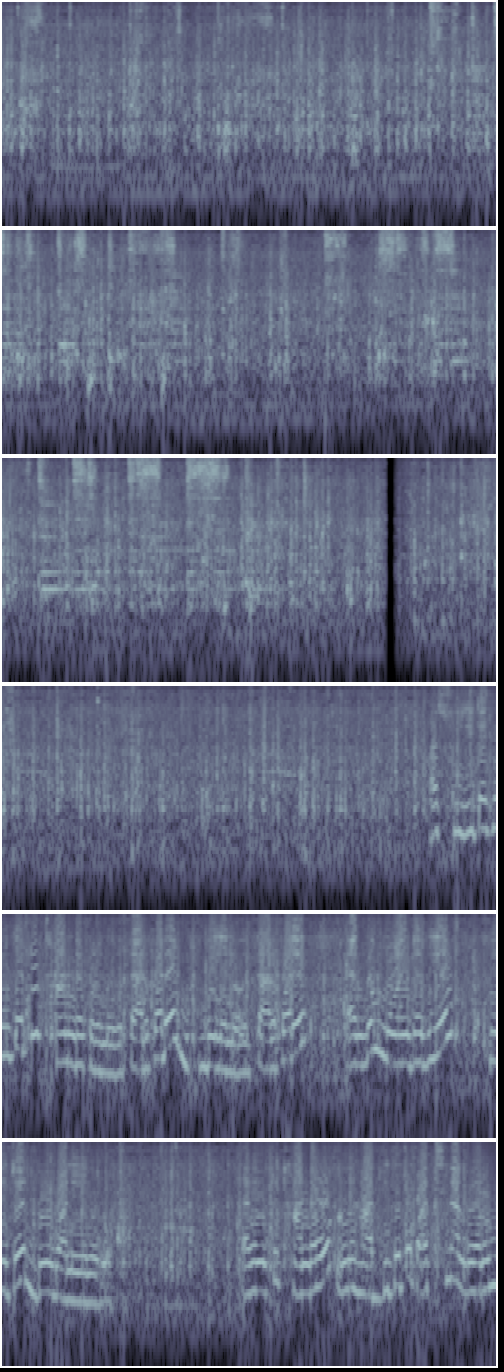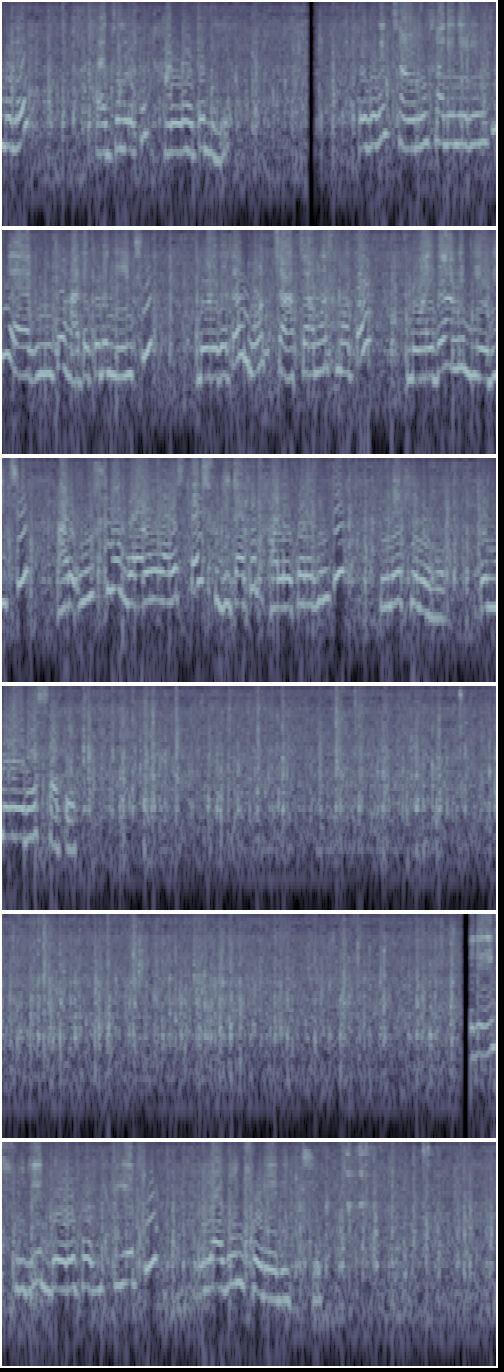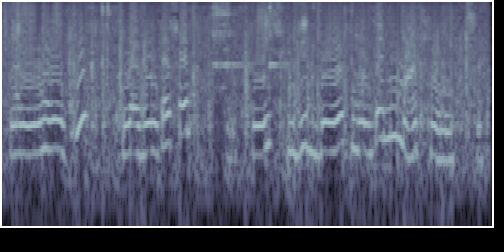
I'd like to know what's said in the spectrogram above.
আর সুজিটা কিন্তু একটু ঠান্ডা করে নেব। তারপরে বেলে নেব। তারপরে একদম ময়দা দিয়ে সুজিটার ডো বানিয়ে নেব। এখন একটু ঠান্ডা হোক। আমি হাত দিতে তো পারছি না গরম বলে। তার জন্য একটু ঠান্ডা হতে দিই। এখানে চামচ আনিনি কিন্তু এক মুঠো হাতে করে নিয়েছি। ময়দাটা মোট চা চামচ মতো। ময়দা আমি দিয়ে দিচ্ছি। আর উষ্ণ গরম অবস্থায় সুজিটাকে ভালো করে কিন্তু মেখে নেব এই ময়দার সাথে। এবার এই সুজির ডোর দিয়ে একটু লবণ ছড়িয়ে দিচ্ছি। আর এইভাবে একটু লবণটা সব এই সুজির ডোর মধ্যে আমি মাখিয়ে নিচ্ছি।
